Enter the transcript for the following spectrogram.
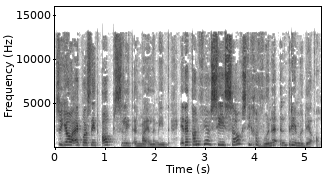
So ja, ek was net absoluut in my element. En ek kan vir jou sê selfs die gewone intree model.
